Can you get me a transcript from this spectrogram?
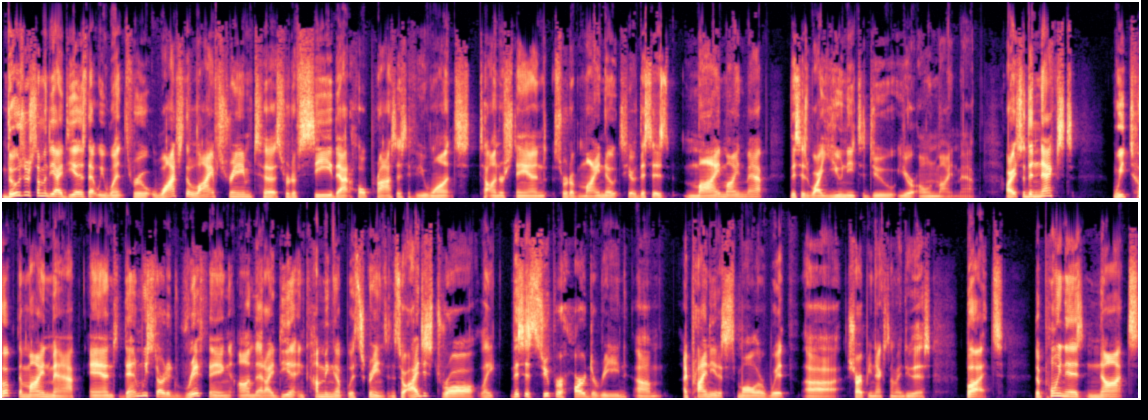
those are some of the ideas that we went through. Watch the live stream to sort of see that whole process if you want to understand sort of my notes here. This is my mind map. This is why you need to do your own mind map. All right, so the next, we took the mind map and then we started riffing on that idea and coming up with screens. And so I just draw like this is super hard to read. Um, I probably need a smaller width uh, Sharpie next time I do this. But the point is not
